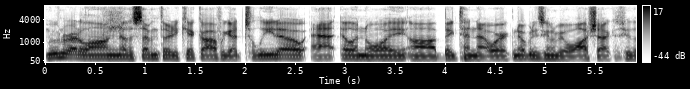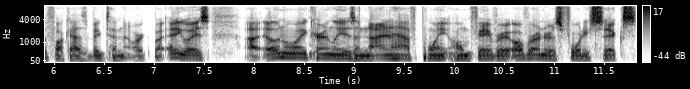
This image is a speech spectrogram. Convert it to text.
moving right along, another 7:30 kickoff. We got Toledo at Illinois, uh, Big Ten Network. Nobody's going to be to watch that because who the fuck has a Big Ten Network? But anyways, uh, Illinois currently is a nine and a half point home favorite. Over under is 46.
